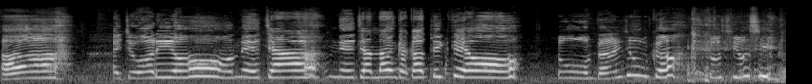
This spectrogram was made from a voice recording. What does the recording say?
あー体調悪いよ姉ちゃん姉ちゃんなんか買ってきてよもう大丈夫か？よしよし。よしちょっ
